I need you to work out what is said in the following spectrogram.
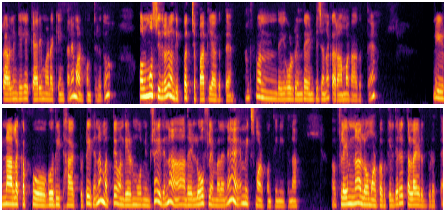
ಟ್ರಾವೆಲಿಂಗಿಗೆ ಕ್ಯಾರಿ ಮಾಡೋಕ್ಕೆ ಅಂತಲೇ ಮಾಡ್ಕೊತಿರೋದು. ಆಲ್ಮೋಸ್ಟ್ ಇದರಲ್ಲಿ ಒಂದು ಇಪ್ಪತ್ತು ಚಪಾತಿ ಆಗುತ್ತೆ. ಅಂದರೆ ಒಂದು ಏಳರಿಂದ ಎಂಟು ಜನಕ್ಕೆ ಆರಾಮಾಗಿ ಆಗುತ್ತೆ. ಈ ನಾಲ್ಕು ಕಪ್ಪು ಗೋಧಿ ಹಿಟ್ಟು ಹಾಕಿಬಿಟ್ಟು ಇದನ್ನು ಮತ್ತೆ ಒಂದು ಎರಡು ಮೂರು ನಿಮಿಷ ಇದನ್ನು ಅಂದರೆ ಲೋ ಫ್ಲೇಮಲ್ಲೇ ಮಿಕ್ಸ್ ಮಾಡ್ಕೊತೀನಿ ಇದನ್ನು. ಫ್ಲೇಮ್ನ ಲೋ ಮಾಡ್ಕೋಬೇಕು ತಳ ಹಿಡಿದ್ಬಿಡುತ್ತೆ.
